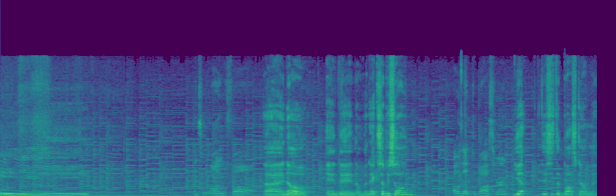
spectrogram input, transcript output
Whee! It's a long fall. I know. And then on the next episode, Oh, is that the boss room? yep, this is the boss gauntlet.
